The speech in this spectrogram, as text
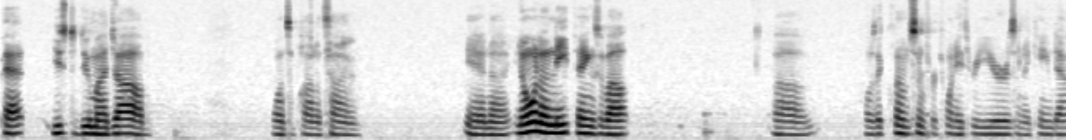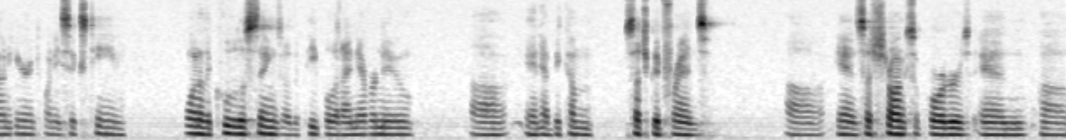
Pat used to do my job once upon a time. And uh, you know, one of the neat things about uh, I was at Clemson for 23 years and I came down here in 2016. One of the coolest things are the people that I never knew uh, and have become such good friends uh, and such strong supporters and uh,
